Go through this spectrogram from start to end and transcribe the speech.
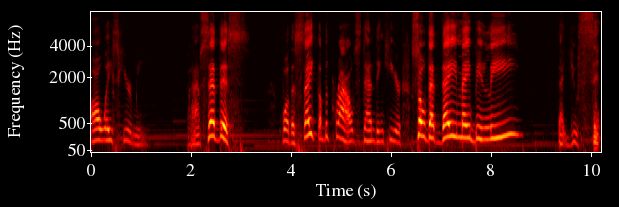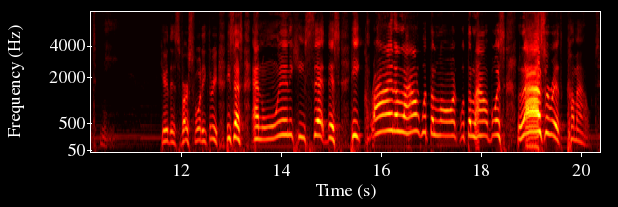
always hear me, but I have said this for the sake of the crowd standing here, so that they may believe that you sent me. Hear this, verse 43. He says, And when he said this, he cried aloud with the Lord, with the loud voice, Lazarus, come out.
